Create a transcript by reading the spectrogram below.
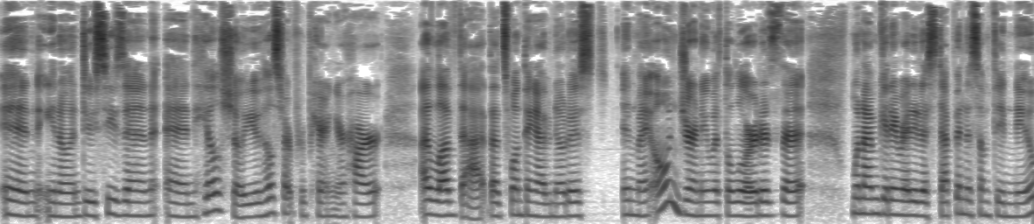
in you know in due season and he'll show you he'll start preparing your heart. I love that. That's one thing i've noticed in my own journey with the lord is that when i'm getting ready to step into something new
